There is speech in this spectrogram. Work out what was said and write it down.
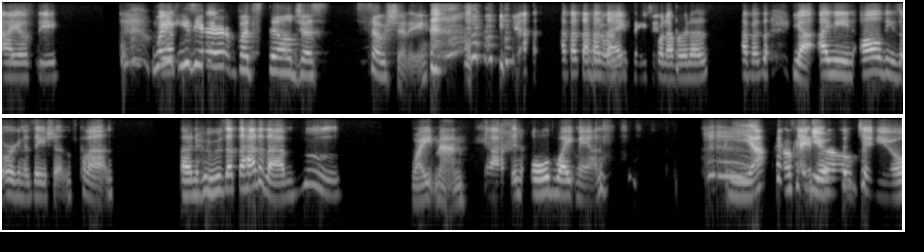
IOC. Way easier, but still just so shitty. An FSFSA, whatever it is. FSA. Yeah, I mean, all these organizations, come on. And who's at the head of them? Hmm. White men. Yes, an old white man. Yep. Okay. Continue. So Continue.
